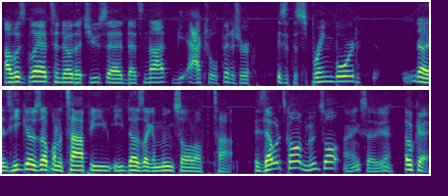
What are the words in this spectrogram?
I was glad to know that you said that's not the actual finisher. Is it the springboard? No, he goes up on the top. He he does like a moonsault off the top. Is that what it's called? Moonsault? I think so. Yeah. Okay.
